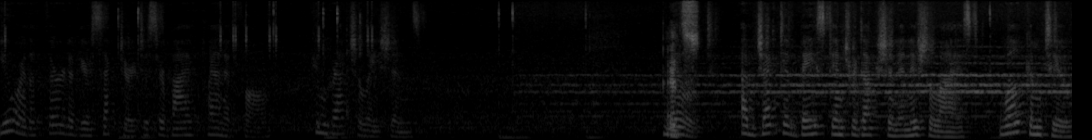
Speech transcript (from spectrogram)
You are the third of your sector to survive planetfall. Congratulations. That's- Note, objective-based introduction initialized. Welcome to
